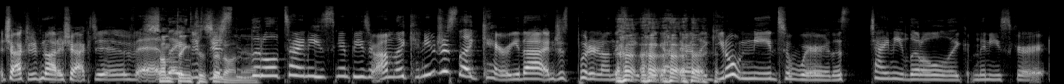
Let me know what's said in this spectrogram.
attractive, not attractive, and, Something like, to just, sit on, yeah. Little tiny skimpies. sarong. I'm like, can you just like carry that and just put it on the seat? Like, you don't need to wear this tiny little like mini skirt.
